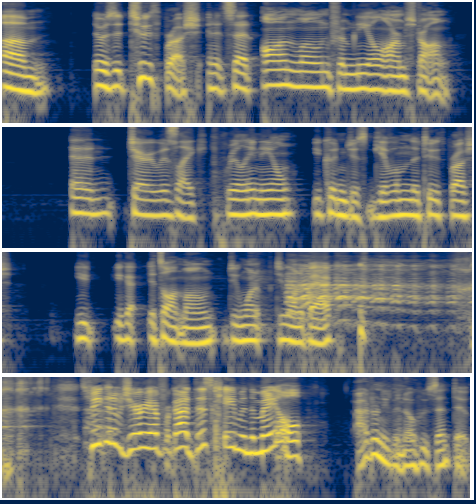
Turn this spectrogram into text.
Um, there was a toothbrush and it said on loan from Neil Armstrong, and Jerry was like, "Really, Neil? You couldn't just give him the toothbrush? You you got it's on loan. Do you want it? Do you want it back?" Speaking of Jerry, I forgot this came in the mail. I don't even know who sent it.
